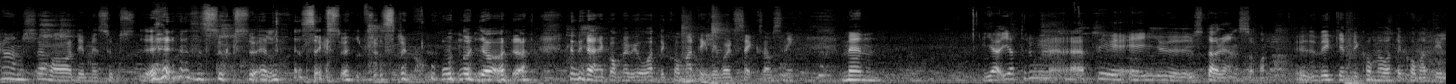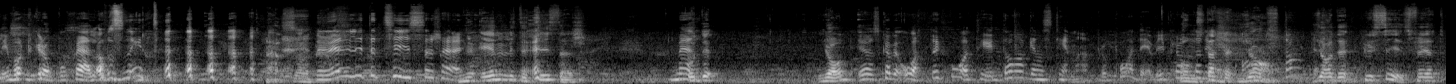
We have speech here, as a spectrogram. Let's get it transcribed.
Kanske har det med sexuell, sexuell frustration att göra. Det här kommer vi återkomma till i vårt sexavsnitt. Men jag, jag tror att det är ju större än så. Vilket vi kommer återkomma till i vårt kropp och själavsnitt. Alltså, Nu är det lite teasers här. nu är det lite teasers. Men... Det, ja, ska vi återgå till dagens tema apropå det? Vi pratade omstarten. ju om Ja, ja det, precis. För att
